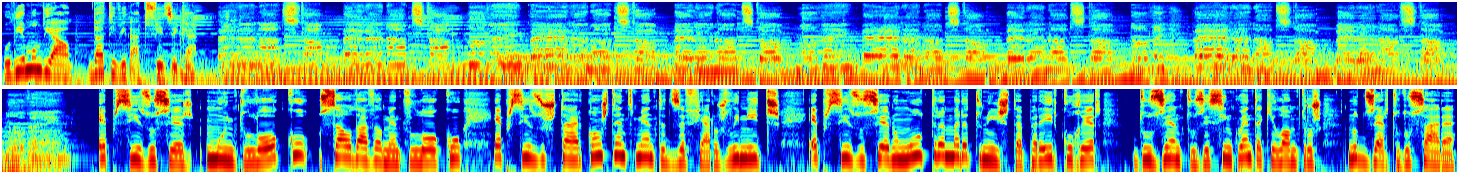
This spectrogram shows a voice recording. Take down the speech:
o Dia Mundial da Atividade Física. stop, stop. É preciso ser muito louco, saudavelmente louco, é preciso estar constantemente a desafiar os limites, é preciso ser um ultramaratonista para ir correr 250 quilómetros no deserto do Sara.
